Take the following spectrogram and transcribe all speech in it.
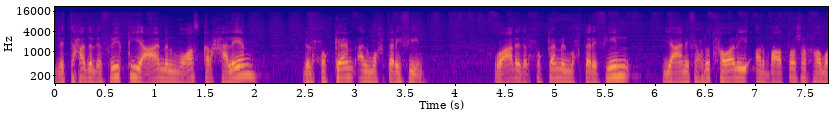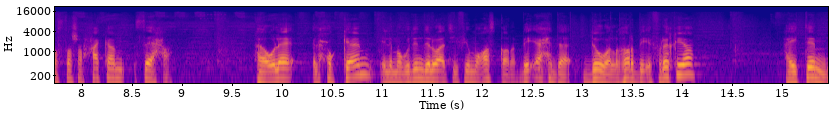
الاتحاد الإفريقي عامل معسكر حاليا للحكام المحترفين وعدد الحكام المحترفين يعني في حدود حوالي 14 15 حكم ساحة. هؤلاء الحكام اللي موجودين دلوقتي في معسكر بإحدى دول غرب إفريقيا هيتم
